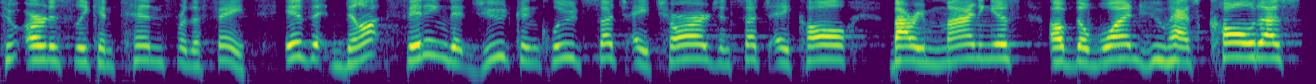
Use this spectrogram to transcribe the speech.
to earnestly contend for the faith, is it not fitting that Jude concludes such a charge and such a call by reminding us of the one who has called us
